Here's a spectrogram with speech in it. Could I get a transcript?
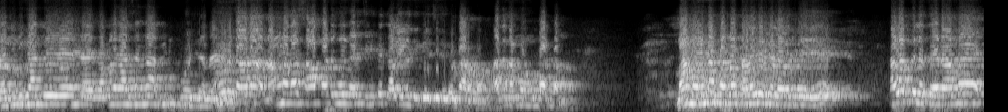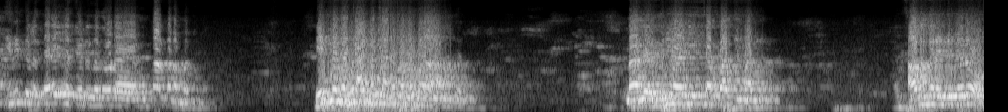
ரஜினிகாந்த் கமலஹாசன் தான் வீட்டுக்கு போயிட்டு ஊருகா தான்? நம்ம தான் சாப்பாடுன்னு நினைச்சுக்கிட்டு தலையில தூக்கி வச்சுட்டு கொண்டாடுறோம். அது நம்ம முட்டாட்டம். நாம என்ன பண்ணோம்? தலைவர்களை வந்து களத்துல தேடாம இருட்டுல திரையில தேடுனதோட முட்டாள்தனம் அது. என்ன நாங்க பிரியாணி சப்பாத்தி மாதிரி. அவங்க ரெண்டு பேரும்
